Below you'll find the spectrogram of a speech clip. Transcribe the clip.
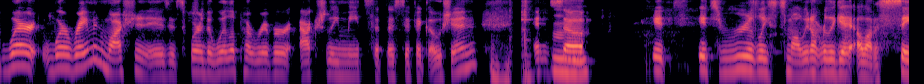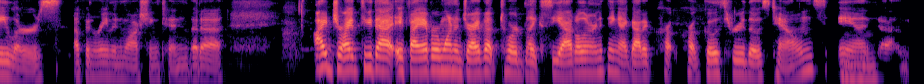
where where Raymond, Washington is, it's where the Willapa River actually meets the Pacific Ocean, Mhm. and so Mhm. it's it's really small. We don't really get a lot of sailors up in Raymond, Washington, but uh, I drive through that. If I ever want to drive up toward like Seattle or anything, I got to cr- cr- go through those towns, and um,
